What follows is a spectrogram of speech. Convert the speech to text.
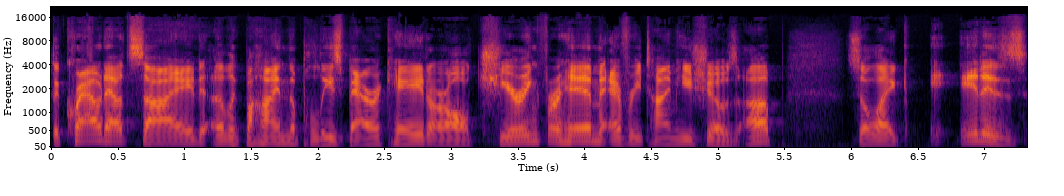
The crowd outside uh, like behind the police barricade are all cheering for him every time he shows up. So like it, it is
